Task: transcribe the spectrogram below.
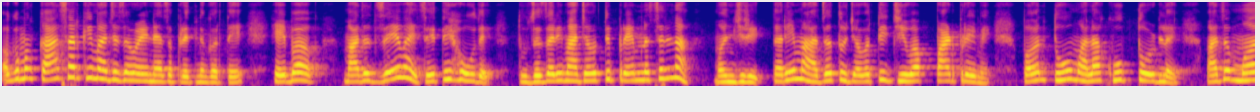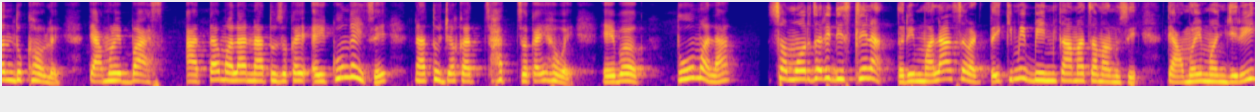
अगं मग का सारखी माझ्याजवळ येण्याचा प्रयत्न करते? हे बघ माझं जे व्हायचं आहे ते होऊ दे. तुझं जरी माझ्यावरती प्रेम नसेल ना मंजिरी. तरी माझं तुझ्यावरती जीवापाड प्रेम आहे. पण तू मला खूप तोडलं आहे माझं मन दुखावलं आहे त्यामुळे बास आता मला ना तुझं काही ऐकून घ्यायचं आहे ना तुझ्या का हातचं काही हवं आहे हे बघ तू मला समोर जरी दिसली ना तरी मला असं वाटतंय की मी बिनकामाचा माणूस आहे. त्यामुळे मंजिरी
